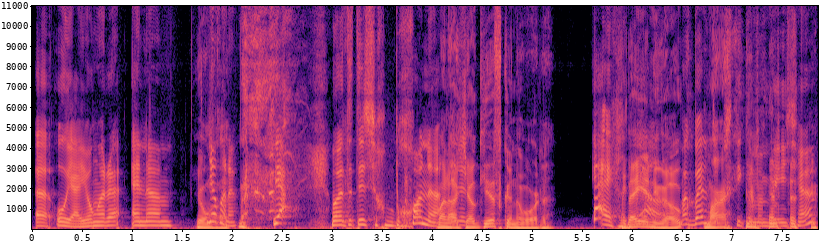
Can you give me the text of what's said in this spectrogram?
eh, oh ja, jongeren. En ehm, Jongeren. Ja, want het is begonnen. Maar dan had je ook juf kunnen worden. Ja, eigenlijk ben je wel. nu ook, Maar ik ben maar- toch stiekem een beetje.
